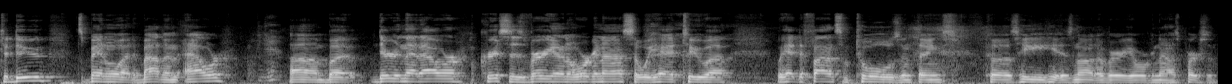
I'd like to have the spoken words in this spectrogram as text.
to do. It's been what about an hour? Yeah. Um, but during that hour, Chris is very unorganized, so we had to uh, we had to find some tools and things because he is not a very organized person.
